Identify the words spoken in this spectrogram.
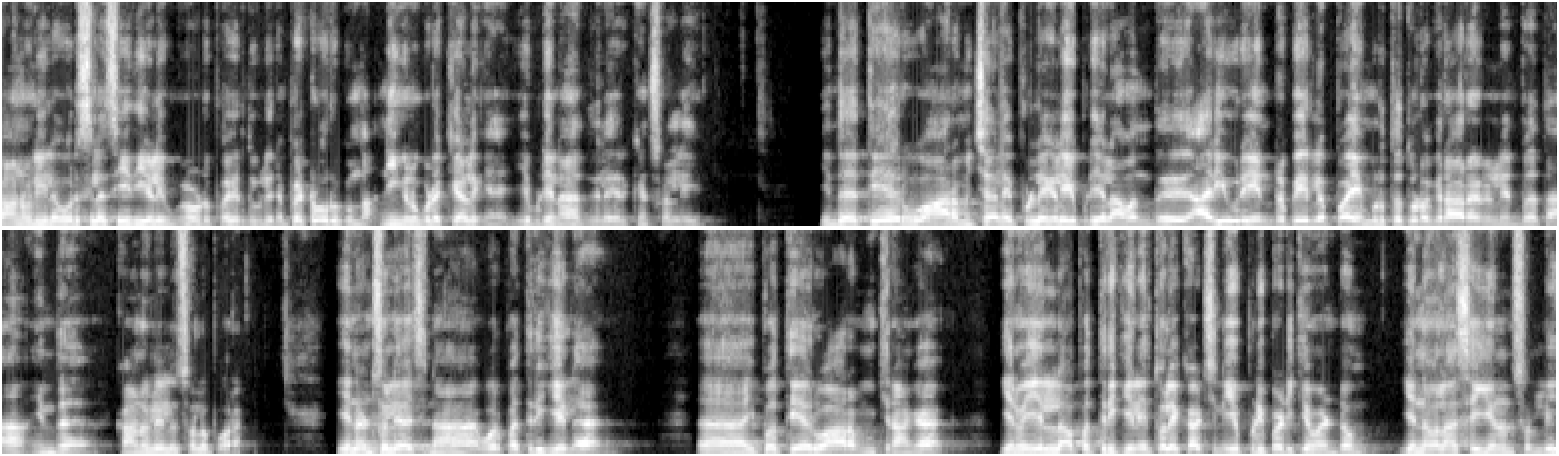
காணொளியில் ஒரு சில செய்திகளை உங்களோடு பகிர்ந்து கொள்கிறேன். பெற்றோருக்கும் தான். நீங்களும் கூட கேளுங்க. எப்படியெல்லாம் அதில் இருக்குன்னு சொல்லி. இந்த தேர்வு ஆரம்பித்தாலே பிள்ளைகள் எப்படியெல்லாம் வந்து அறிவுரை என்ற பெயரில் பயமுறுத்த தொடங்குகிறார்கள் என்பதை தான் இந்த காணொலியில் சொல்ல போகிறேன் என்னன்னு சொல்லியாச்சுன்னா ஒரு பத்திரிகையில் இப்போ தேர்வு ஆரம்பிக்கிறாங்க. எனவே எல்லா பத்திரிகையிலையும் தொலைக்காட்சியிலும் எப்படி படிக்க வேண்டும் என்னவெல்லாம் செய்யணும்னு சொல்லி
